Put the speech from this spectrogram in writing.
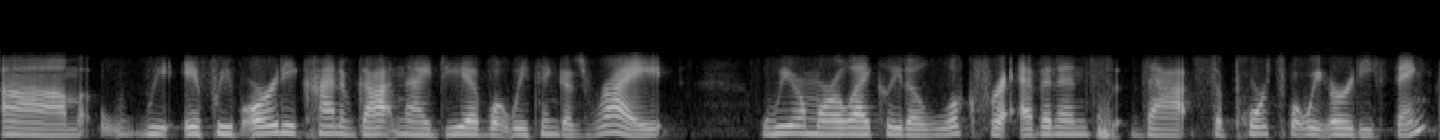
um, we, if we've already kind of got an idea of what we think is right, we are more likely to look for evidence that supports what we already think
